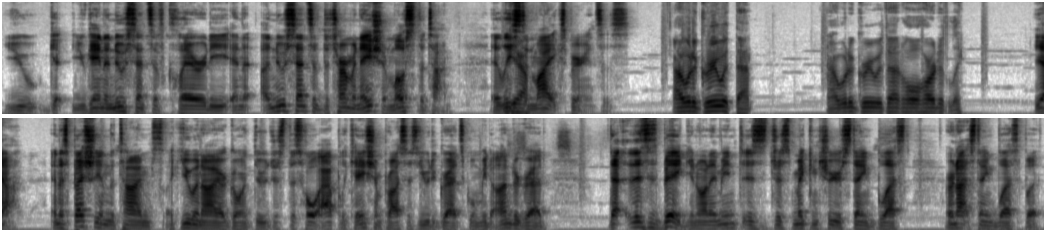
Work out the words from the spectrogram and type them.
You get you gain a new sense of clarity and a new sense of determination most of the time, at least Yeah. in my experiences. I would agree with that. I would agree with that wholeheartedly. Yeah. And especially in the times like you and I are going through just this whole application process, you to grad school, me to undergrad. That this is big, you know what I mean? Is just making sure you're staying blessed or not staying blessed, but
